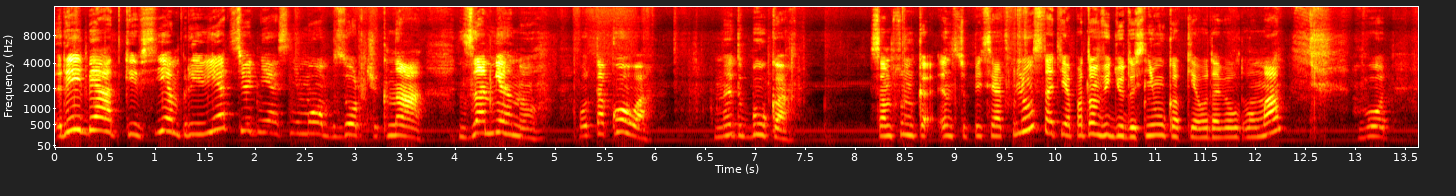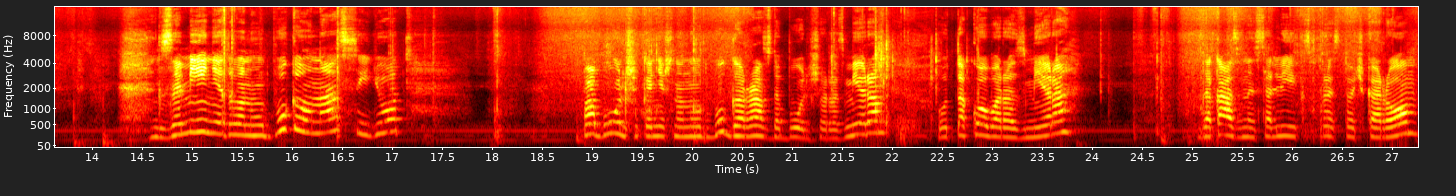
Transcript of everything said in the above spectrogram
Ребятки, всем привет! Сегодня я сниму обзорчик на замену вот такого нетбука Samsung N150 Plus. Кстати, я потом видео досниму, как я его довел до ума. Вот. К замене этого ноутбука у нас идет побольше, конечно, ноутбук, гораздо больше размером. Вот такого размера. Заказанный с aliexpress.rom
